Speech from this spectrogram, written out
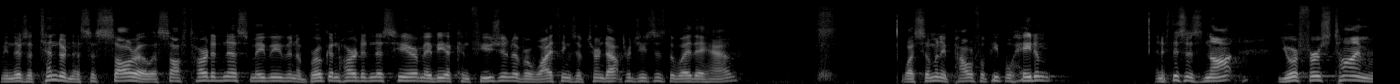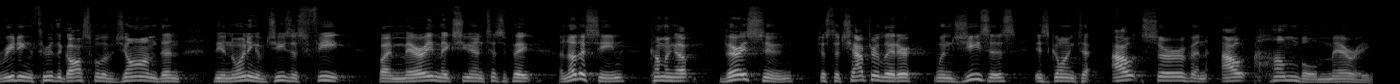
I mean, there's a tenderness, a sorrow, a soft heartedness, maybe even a broken heartedness here, maybe a confusion over why things have turned out for Jesus the way they have, why so many powerful people hate him. And if this is not your first time reading through the Gospel of John, then the anointing of Jesus' feet by Mary makes you anticipate another scene coming up very soon just a chapter later, when Jesus is going to outserve and out humble Mary.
